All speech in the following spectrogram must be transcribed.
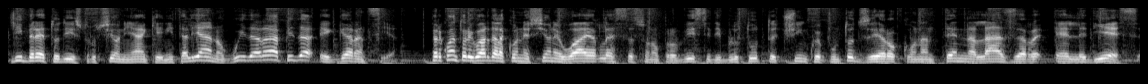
libretto di istruzioni anche in italiano, guida rapida e garanzia. Per quanto riguarda la connessione wireless sono provvisti di Bluetooth 5.0 con antenna laser LDS,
